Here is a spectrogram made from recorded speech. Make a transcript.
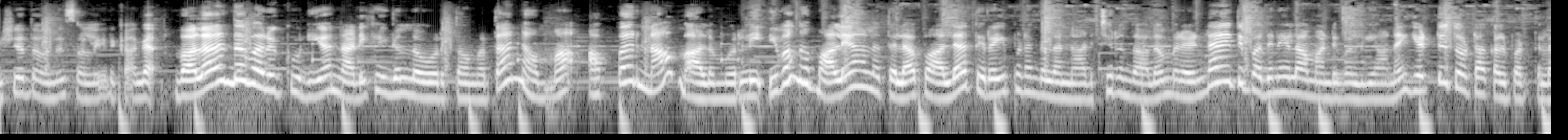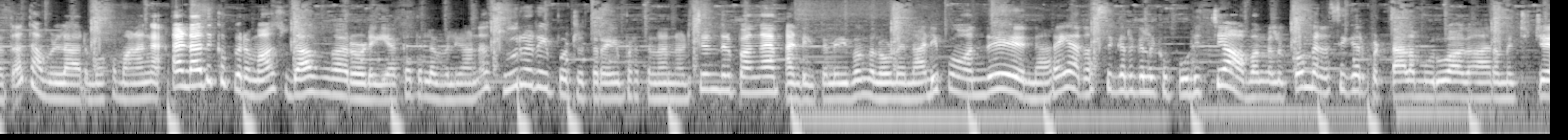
விஷயத்த வந்து சொல்லியிருக்காங்க. வளர்ந்து வரக்கூடிய நடிகைகள்ல ஒருத்தவங்க தான் நம்ம அப்பர்ணா பாலமுரளி. இவங்க மலையாளத்துல பல திரைப்படங்களில் நடிச்சிருந்தாலும் ரெண்டாயிரத்தி பதினேழாம் ஆண்டு வெளியான எட்டு தோட்டாக்கள் படத்துல தான் தமிழ் அறிமுகமானாங்க. அண்ட் அதுக்கப்புறமா அவரோட இயக்கத்தில் வெளியான சூரரை போற்ற திரைப்படத்தில் நடிச்சிருந்திருப்பாங்க. அண்ட் இதில் இவங்களோட நடிப்பு வந்து நிறைய ரசிகர்களுக்கு பிடிச்சி அவங்களுக்கும் ரசிகர் பட்டாளம் உருவாக ஆரம்பிச்சிச்சு.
